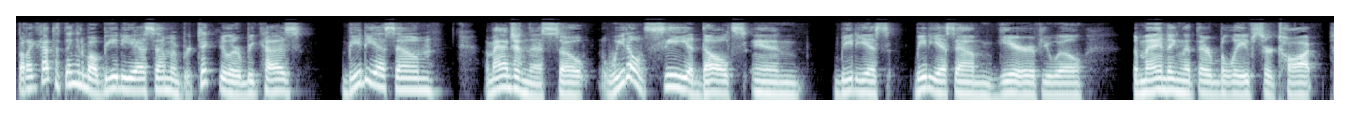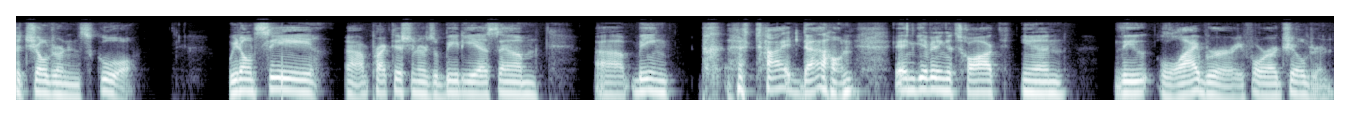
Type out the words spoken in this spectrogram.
but I got to thinking about BDSM in particular because BDSM, imagine this. So we don't see adults in BDS, BDSM gear, if you will, demanding that their beliefs are taught to children in school. We don't see uh, practitioners of BDSM uh, being tied down and giving a talk in the library for our children.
